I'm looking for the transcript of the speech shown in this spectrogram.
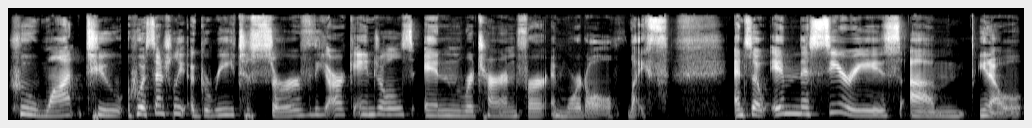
who want to who essentially agree to serve the archangels in return for immortal life and so in this series um you know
